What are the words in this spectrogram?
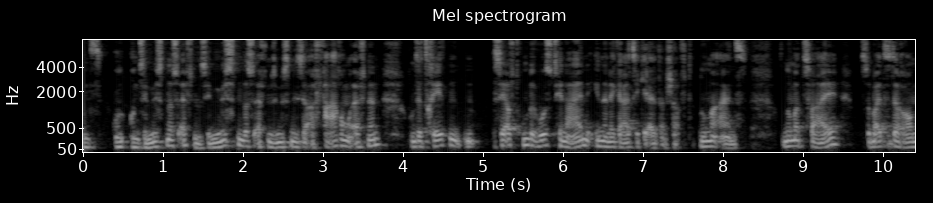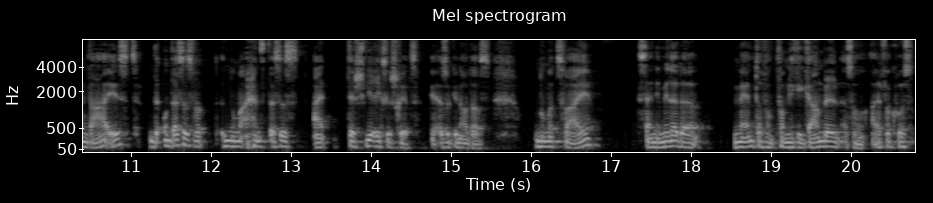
und, und, und sie müssen das öffnen. Sie müssen das öffnen. Sie müssen diese Erfahrung öffnen. Und sie treten sehr oft unbewusst hinein in eine geistige Elternschaft. Nummer eins. Nummer zwei, sobald dieser Raum da ist, und das ist Nummer eins, das ist ein, der schwierigste Schritt. Also genau das. Nummer zwei, Sandy Miller, der Mentor von, von Nicky Gamble, also Alpha-Kurs,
